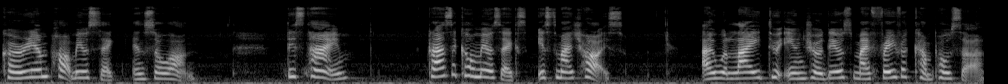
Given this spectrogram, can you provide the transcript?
Korean pop music, and so on. This time, classical music is my choice. I would like to introduce my favorite composer,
